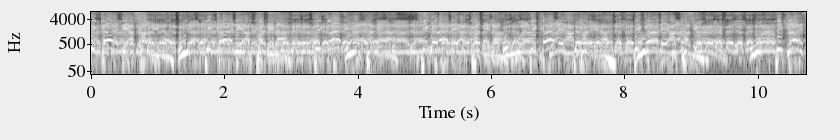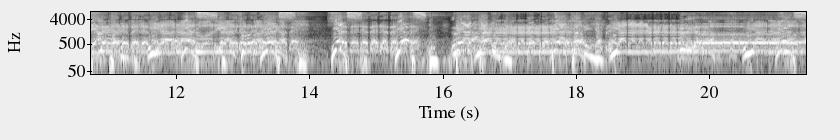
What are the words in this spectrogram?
Declare they are coming. uh, Declare they are coming. uh, Declare they are coming. uh, Declare they are coming. uh, Declare they are coming. uh, Declare they are coming. Declare they are coming. Yes. Yes. Yes. Yes. They are coming. They are coming. Yes.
